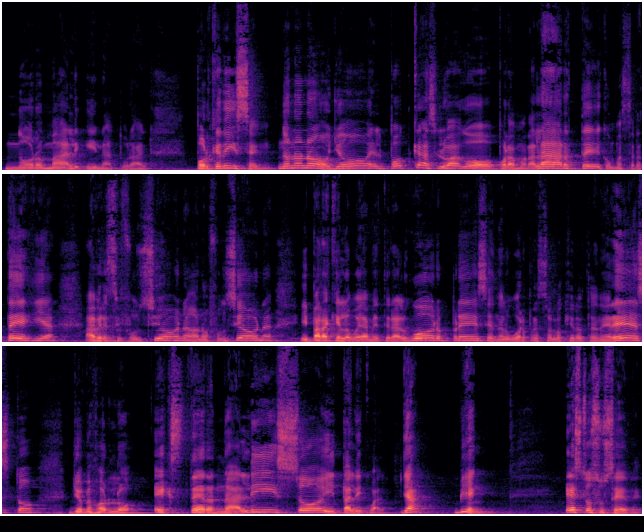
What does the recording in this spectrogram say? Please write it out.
normal y natural. Porque dicen, no, no, no, yo el podcast lo hago por amor al arte, como estrategia, a ver si funciona o no funciona, y para qué lo voy a meter al WordPress, en el WordPress solo quiero tener esto, yo mejor lo externalizo y tal y cual. ¿Ya? Bien, esto sucede,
